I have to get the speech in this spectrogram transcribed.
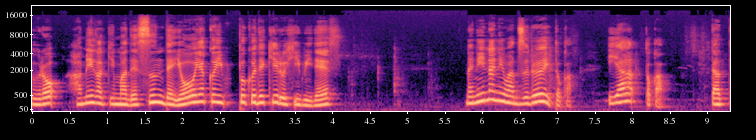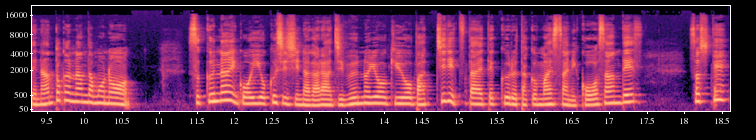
風呂、歯磨きまで済んでようやく一服できる日々です。何々はずるいとか、嫌とか、だってなんとかなんだもの。少ない語彙を駆使しながら自分の要求をバッチリ伝えてくるたくましさに降参です。そして、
